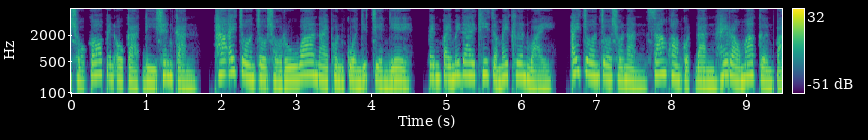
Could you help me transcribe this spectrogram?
โฉก็เป็นโอกาสดีเช่นกัน ถ้าไอ้โจรโจโฉรู้ว่านายพลกวนยึดเจียนเย่เป็นไปไม่ได้ที่จะไม่เคลื่อนไหว ไอ้โจรโจโฉนันสร้างความกดดันให้เรามากเกินไป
